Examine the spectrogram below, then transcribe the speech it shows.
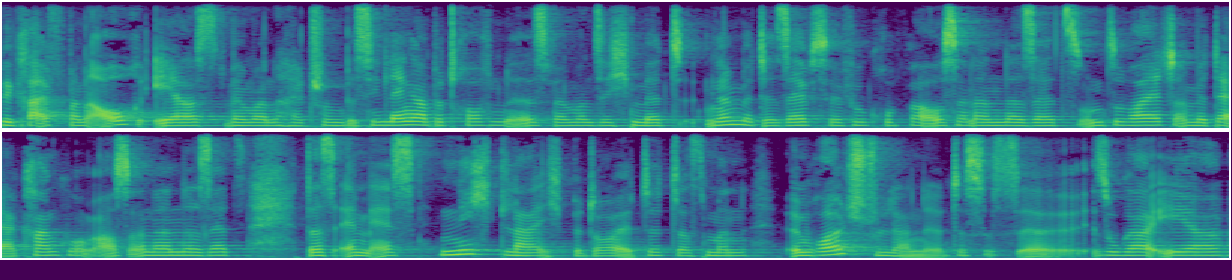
begreift man auch erst, wenn man halt schon ein bisschen länger betroffen ist, wenn man sich mit, ne, mit der Selbsthilfegruppe auseinandersetzt und so weiter, mit der Erkrankung auseinandersetzt, dass MS nicht gleich bedeutet, dass man im Rollstuhl landet. Das ist äh, sogar eher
